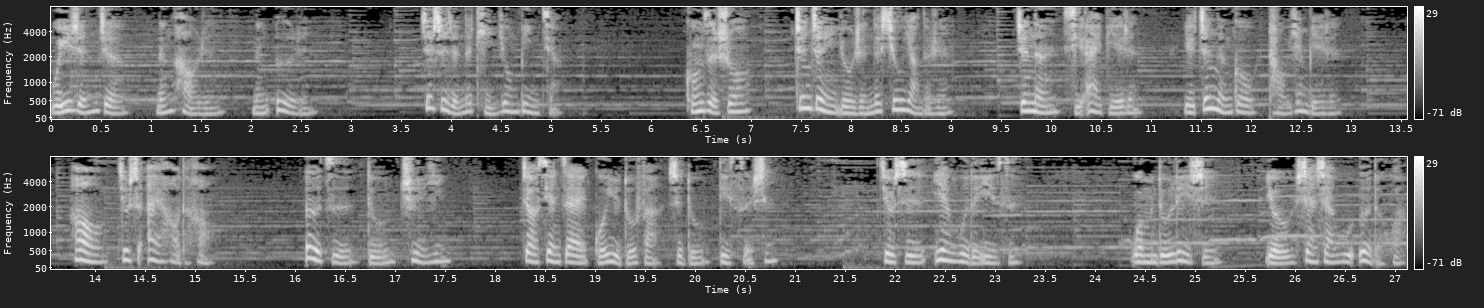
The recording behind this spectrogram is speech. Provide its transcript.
为人者，能好人，能恶人。”这是人的体用并讲。孔子说：“真正有人的修养的人，真能喜爱别人，也真能够讨厌别人。好就是爱好的好。”恶字读去音，照现在国语读法是读第四声，就是厌恶的意思。我们读历史有善善恶恶的话，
